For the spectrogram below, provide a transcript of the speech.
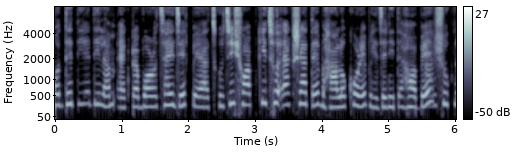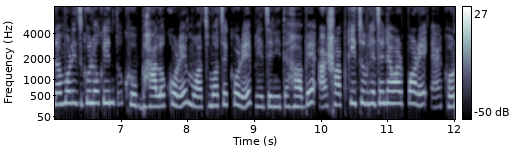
মধ্যে দিয়ে দিলাম একটা বড় সাইজের পেঁয়াজ কুচি। সব কিছু একসাথে ভালো করে ভেজে নিতে হবে। আর শুকনা মরিচগুলো কিন্তু খুব ভালো করে মচমচে করে ভেজে নিতে হবে। আর সব কিছু ভেজে নেওয়ার পরে এখন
